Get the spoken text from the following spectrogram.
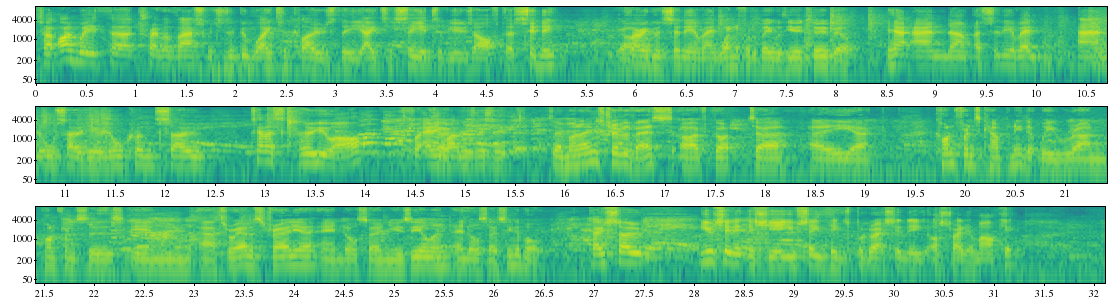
So I'm with uh, Trevor Vas, which is a good way to close the ATC interviews after Sydney. Very good Sydney event. Wonderful to be with you too, Bill. Yeah, and um, a Sydney event, and also here in Auckland. So tell us who you are for anyone who's listening. So my name is Trevor Vas. I've got uh, a uh, conference company that we run conferences in uh, throughout Australia and also New Zealand and also Singapore. Okay, so you've seen it this year. You've seen things progress in the Australian market.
